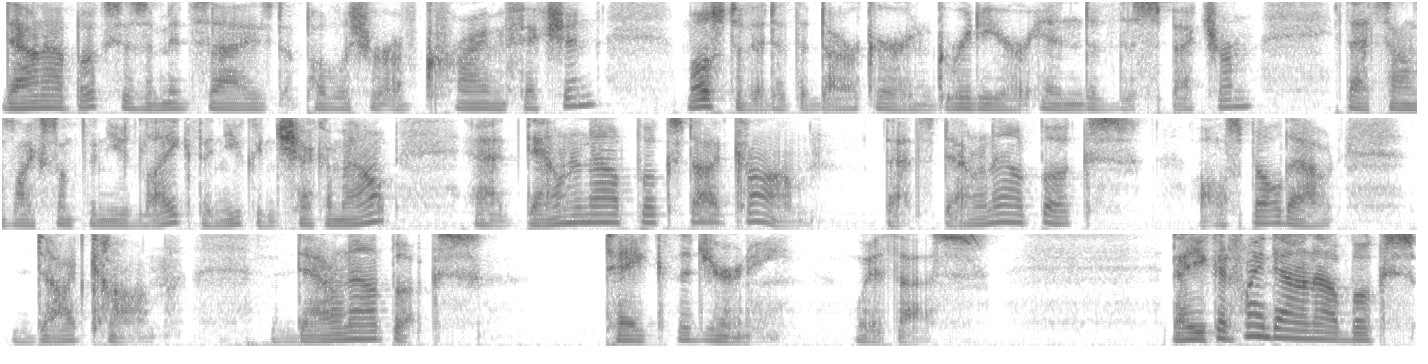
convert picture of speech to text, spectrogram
Down Out Books is a mid sized publisher of crime fiction, most of it at the darker and grittier end of the spectrum. If that sounds like something you'd like, then you can check them out at downandoutbooks.com. That's downandoutbooks, all spelled out, dot com. Down and Out Books. Take the journey with us. Now you can find Down and Out Books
